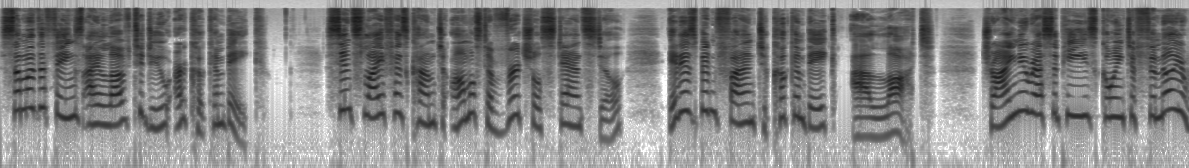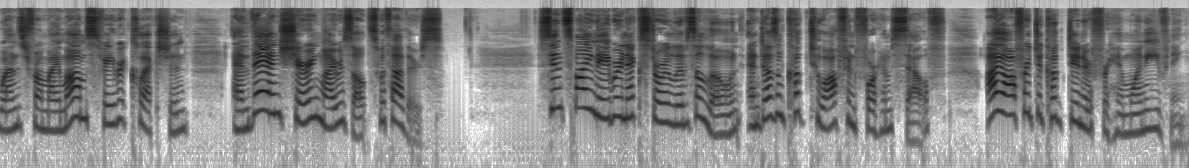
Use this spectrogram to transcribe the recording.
Some of the things I love to do are cook and bake. Since life has come to almost a virtual standstill, it has been fun to cook and bake a lot trying new recipes, going to familiar ones from my mom's favorite collection, and then sharing my results with others. Since my neighbor next door lives alone and doesn't cook too often for himself, I offered to cook dinner for him one evening.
